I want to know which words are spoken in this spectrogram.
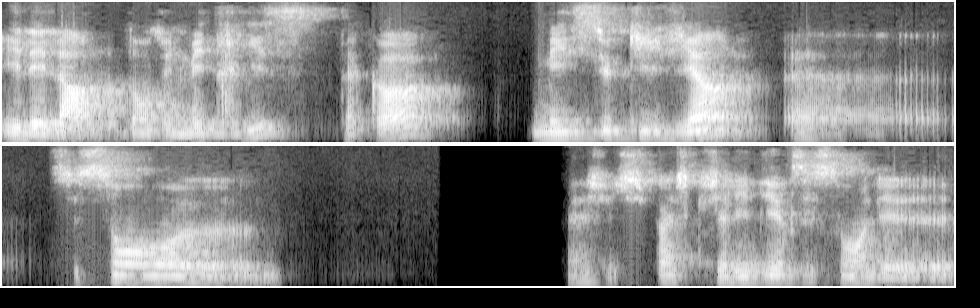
elle est là, dans une maîtrise, d'accord? Mais ce qui vient, ce sont, je ne sais pas ce que j'allais dire, ce sont les,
